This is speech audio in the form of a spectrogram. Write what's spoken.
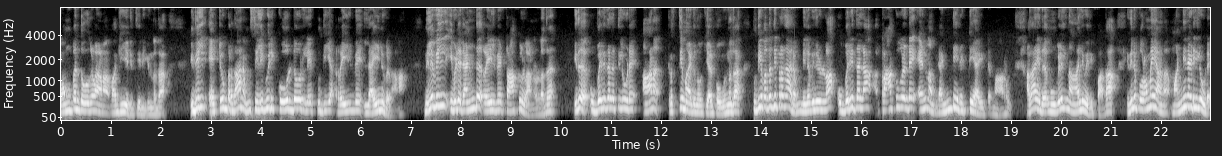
വമ്പൻ തുകകളാണ് വകയിരുത്തിയിരിക്കുന്നത്. ഇതിൽ ഏറ്റവും പ്രധാനം സിലിഗുരി കോറിഡോറിലെ പുതിയ റെയിൽവേ ലൈനുകളാണ്. നിലവിൽ ഇവിടെ രണ്ട് റെയിൽവേ ട്രാക്കുകളാണ് ഉള്ളത് ഇത് ഉപരിതലത്തിലൂടെ ആണ് കൃത്യമായിട്ട് നോക്കിയാൽ പോകുന്നത്. പുതിയ പദ്ധതി പ്രകാരം നിലവിലുള്ള ഉപരിതല ട്രാക്കുകളുടെ എണ്ണം രണ്ടിരട്ടിയായിട്ട് മാറും. അതായത് മുകളിൽ നാല് വരി പാത ഇതിന് പുറമെയാണ് മണ്ണിനടിയിലൂടെ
